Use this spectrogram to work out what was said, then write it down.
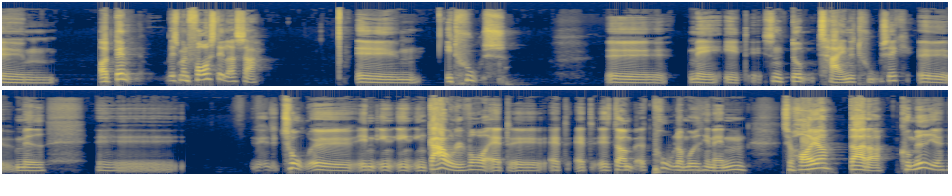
Øh, og den, hvis man forestiller sig øh, et hus øh, med et øh, sådan dumt tegnet hus, ikke? Øh, med øh, to øh, en, en, en gavl, hvor at, øh, at, at, at der er poler mod hinanden. Til højre, der er der komedie,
